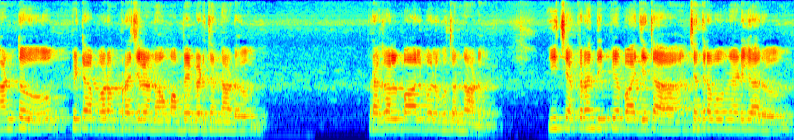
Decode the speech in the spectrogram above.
అంటూ పిఠాపురం ప్రజలను మభ్యపెడుతున్నాడు. ప్రగల్భాలు పలుకుతున్నాడు. ఈ చక్రం తిప్పే బాధ్యత చంద్రబాబు నాయుడు గారు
